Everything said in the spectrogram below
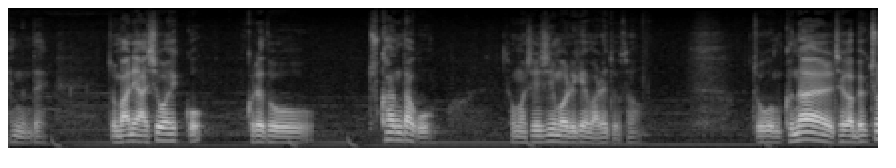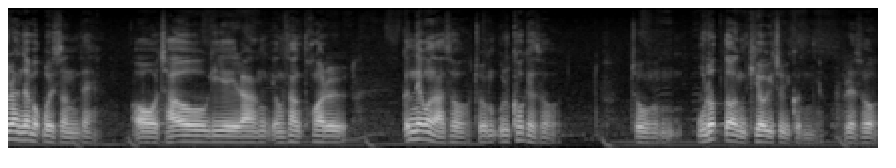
했는데 좀 많이 아쉬워했고 그래도 축하한다고 정말 진심 어리게 말해줘서 조금 그날 제가 맥주를 한 잔 먹고 있었는데 어 자욱이랑 영상 통화를 끝내고 나서 좀 울컥해서 좀 울었던 기억이 좀 있거든요. 그래서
